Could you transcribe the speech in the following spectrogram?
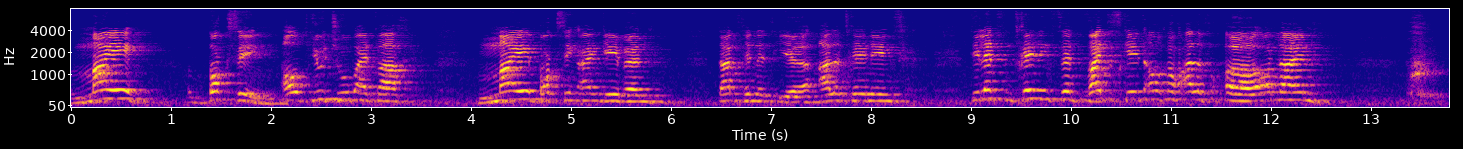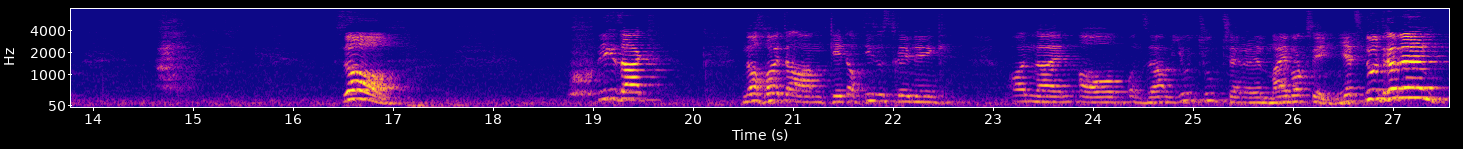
My Boxing. Auf YouTube einfach My Boxing eingeben. Dann findet ihr alle Trainings. Die letzten Trainings sind weitestgehend auch noch alle äh, online. So, wie gesagt, noch heute Abend geht auch dieses Training online auf unserem YouTube-Channel MyBoxing. Jetzt nur dribbeln.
